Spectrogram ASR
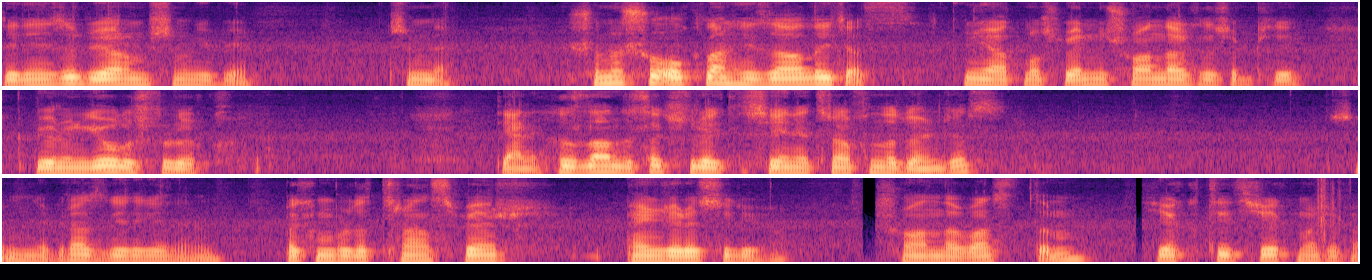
Dediğinizi duyarmışım gibi. Şimdi şunu şu oklan hizalayacağız. Dünya atmosferini şu anda arkadaşlar bir yörünge oluşturduk. Yani hızlandırsak sürekli şeyin etrafında döneceğiz. Şimdi biraz geri gelelim. Bakın burada transfer penceresi diyor. Şu anda bastım. Yakıt yetecek mi acaba?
